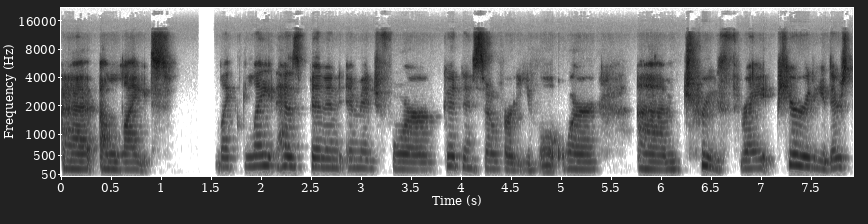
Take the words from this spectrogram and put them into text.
uh, a light like light has been an image for goodness over evil or um, truth right? Purity. There's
